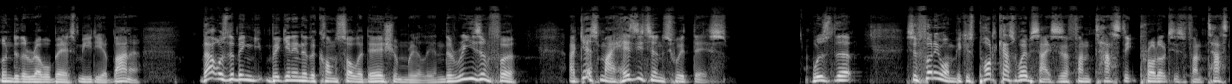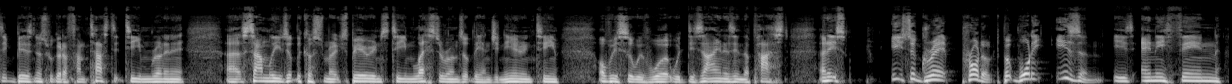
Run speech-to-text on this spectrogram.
under the Rebel Base Media banner, that was the beginning of the consolidation, really. And the reason for, I guess, my hesitance with this was that it's a funny one because podcast websites is a fantastic product. It's a fantastic business. We've got a fantastic team running it. Uh, Sam leads up the customer experience team. Lester runs up the engineering team. Obviously, we've worked with designers in the past, and it's it's a great product, but what it isn't is anything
